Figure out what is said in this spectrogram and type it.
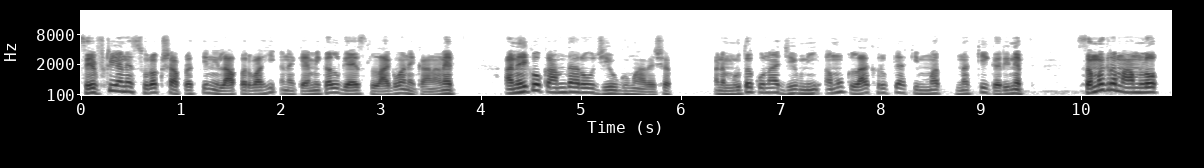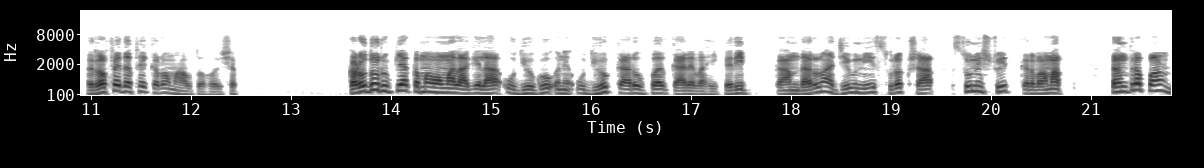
સેફટી અને સુરક્ષા પ્રત્યેની લાપરવાહી અને કેમિકલ ગેસ લાગવાને કારણે અનેકો કામદારો જીવ ગુમાવે છે અને મૃતકોના જીવની અમુક લાખ રૂપિયા કિંમત નક્કી કરીને સમગ્ર મામલો રફે દફે કરવામાં આવતો હોય છે. કરોડો રૂપિયા કમાવામાં લાગેલા ઉદ્યોગો અને ઉદ્યોગકારો પર કાર્યવાહી કરી કામદારોના જીવની સુરક્ષા સુનિશ્ચિત કરવામાં તંત્ર પણ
